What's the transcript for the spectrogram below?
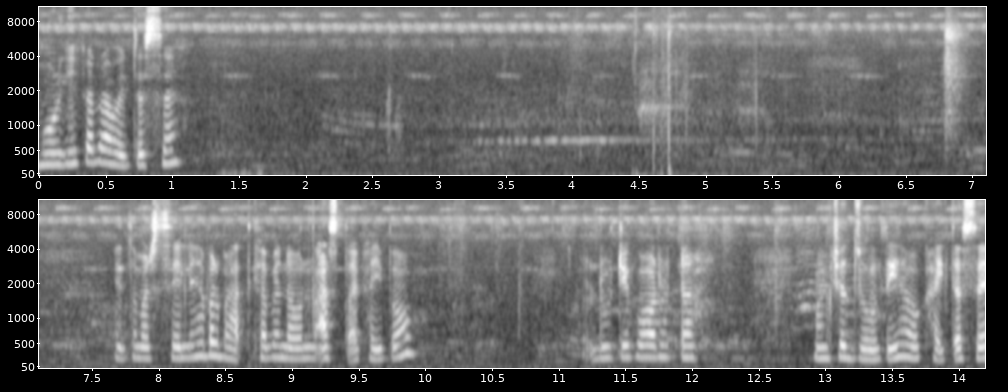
মুরগি কাটা হইতেছে। এই তোমার ছেলে আবার ভাত খাবে না নাস্তা খাইব। রুটি পরোটা, মাংস জল দিয়েও খাইতেছে।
